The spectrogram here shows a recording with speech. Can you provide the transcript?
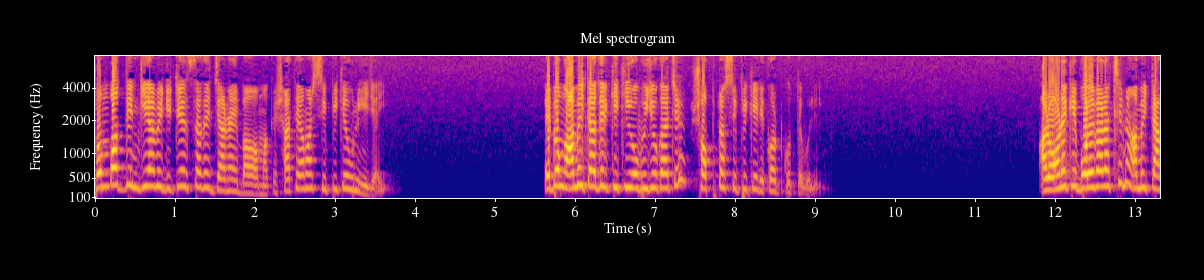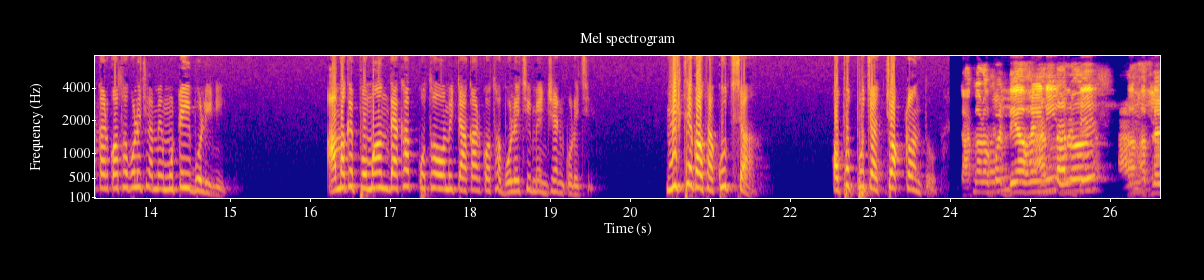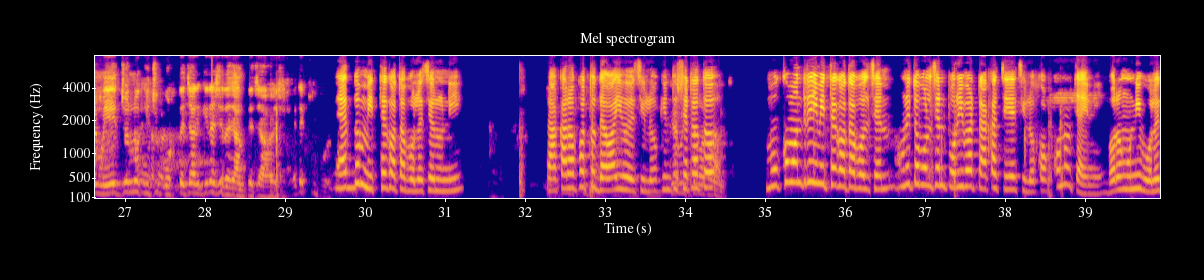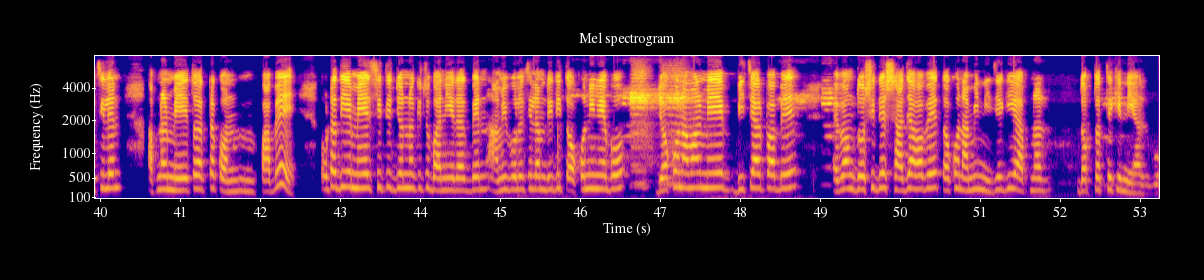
সোমবার দিন গিয়ে আমি ডিটেলস তাদের জানাই বাবা মাকে। সাথে আমার সিপিকেও নিয়ে যাই। এবং আমি তাদের কি কি অভিযোগ আছে সবটা সিপিকে রেকর্ড করতে বলি। আর অনেকে বলে বেড়াচ্ছে না আমি টাকার কথা বলেছি আমি মোটেই বলিনি। আমাকে প্রমাণ দেখা কোথাও আমি টাকার কথা বলেছি মেনশন করেছি। মিথ্যে কথা কুৎসা অপপ্রচার চক্রান্ত। টাকার অফার দেওয়া হয়নি আপনার মেয়ের জন্য কিছু করতে চান কিনা সেটা জানতে চাওয়া হয়েছে। এটা কি বলবেন একদম মিথ্যে কথা বলেছেন উনি। টাকার অফার তো দেওয়াই হয়েছিল কিন্তু সেটা তো মুখ্যমন্ত্রী মিথ্যে কথা বলছেন। উনি তো বলছেন পরিবার টাকা চেয়েছিল কখনো চাইনি। বরং উনি বলেছিলেন আপনার মেয়ে তো একটা কন পাবে ওটা দিয়ে মেয়ের স্মৃতির জন্য কিছু বানিয়ে রাখবেন। আমি বলেছিলাম দিদি তখনই নেব। যখন আমার মেয়ে বিচার পাবে এবং দোষীদের সাজা হবে তখন আমি নিজে গিয়ে আপনার দপ্তর থেকে নিয়ে আসব।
